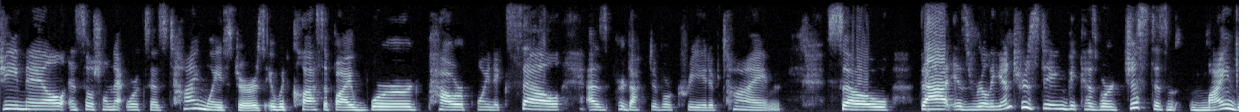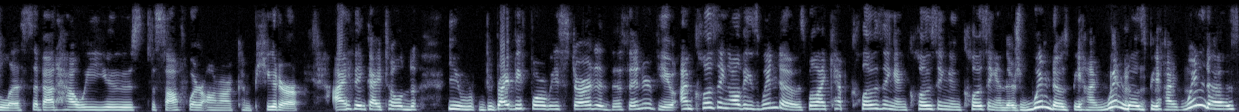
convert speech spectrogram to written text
Gmail and social networks as time wasters, it would classify Word, PowerPoint, Excel as productive or creative time. So that is really interesting because we're just as mindless about how we use the software on our computer. I think I told you right before we started this interview, I'm closing all these windows. Well, I kept closing and closing and closing, and there's windows behind windows behind windows.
